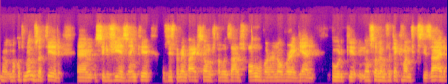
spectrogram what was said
não, continuamos a ter um, cirurgias em que os instrumentais são esterilizados over and over again porque não sabemos o que é que vamos precisar,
